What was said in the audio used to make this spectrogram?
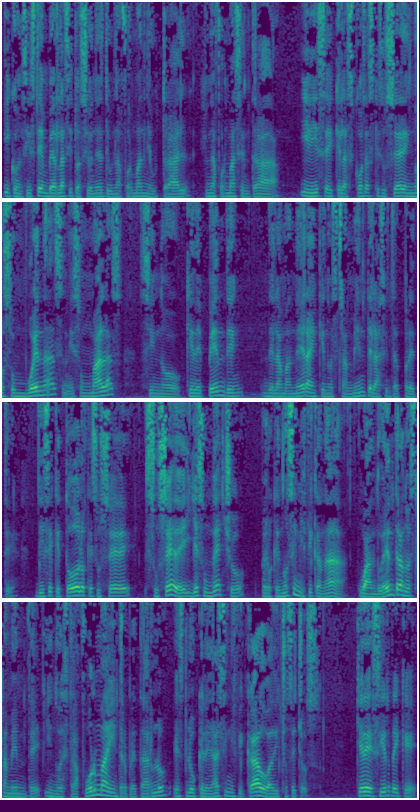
y consiste en ver las situaciones de una forma neutral, de una forma centrada. Y dice que las cosas que suceden no son buenas ni son malas, sino que dependen de la manera en que nuestra mente las interprete. Dice que todo lo que sucede, sucede y es un hecho, pero que no significa nada. Cuando entra nuestra mente y nuestra forma de interpretarlo es lo que le da significado a dichos hechos. Quiere decir de que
